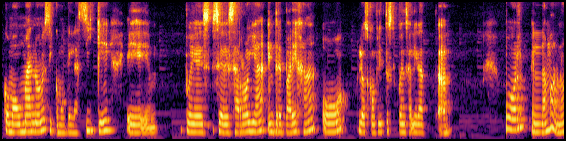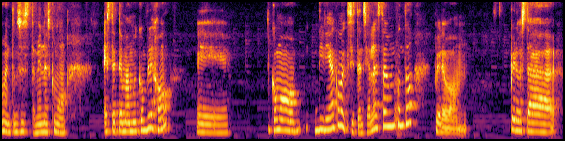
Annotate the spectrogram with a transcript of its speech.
como humanos y como que la psique eh, pues se desarrolla entre pareja o los conflictos que pueden salir por el amor, ¿no? Entonces también es como este tema muy complejo. Eh, como diría como existencial hasta un punto, pero, pero está,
